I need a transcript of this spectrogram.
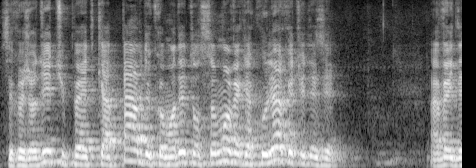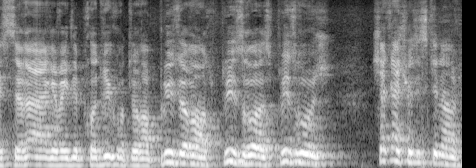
c'est qu'aujourd'hui, tu peux être capable de commander ton saumon avec la couleur que tu désires. Avec des seringues, avec des produits qu'on te rend plus orange, plus rose, plus rouge. Chacun choisit ce qu'il a envie.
